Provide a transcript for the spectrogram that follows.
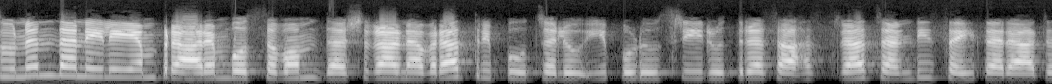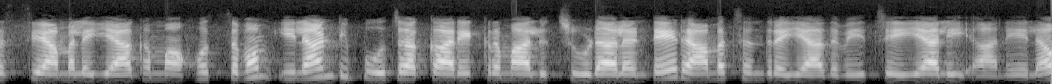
సునంద నిలయం ప్రారంభోత్సవం దసరా నవరాత్రి పూజలు ఇప్పుడు శ్రీ రుద్ర సహస్ర చండీ సహిత రాజశ్యామల యాగ మహోత్సవం ఇలాంటి పూజా కార్యక్రమాలు చూడాలంటే రామచంద్ర యాదవే చేయాలి అనేలా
